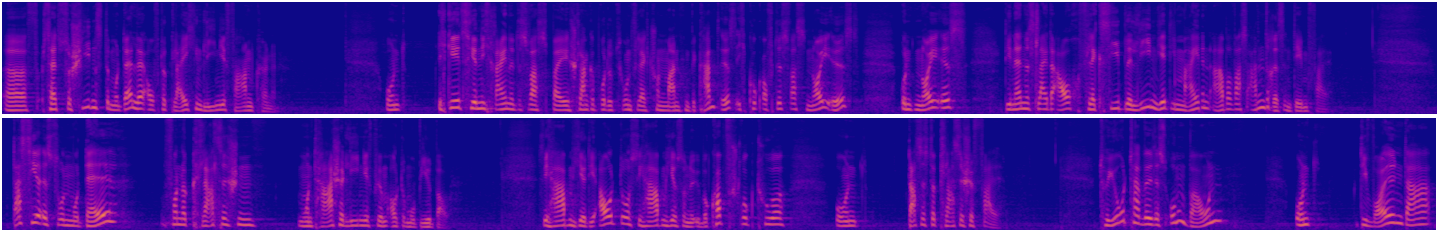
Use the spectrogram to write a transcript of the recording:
äh, selbst verschiedenste Modelle auf der gleichen Linie fahren können. Und ich gehe jetzt hier nicht rein in das, was bei schlanker Produktion vielleicht schon manchen bekannt ist. Ich gucke auf das, was neu ist. Und neu ist, die nennen es leider auch flexible Linie, die meinen aber was anderes in dem Fall. Das hier ist so ein Modell von einer klassischen Montagelinie für den Automobilbau. Sie haben hier die Autos, Sie haben hier so eine Überkopfstruktur und das ist der klassische Fall. Toyota will das umbauen und die wollen da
